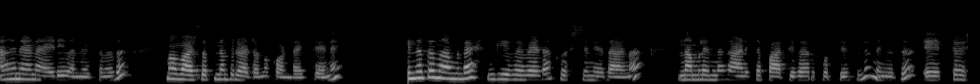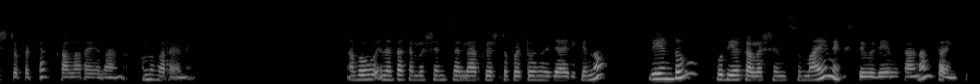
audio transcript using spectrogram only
അങ്ങനെയാണ് ഐ ഡി വന്നേക്കുന്നത് വാട്സപ്പ് നമ്പറുമായിട്ടൊന്ന് കോൺടാക്ട് ചെയ്യണേ. ഇന്നത്തെ നമ്മുടെ ഗീവ് അവയുടെ ക്വസ്റ്റ്യൻ ഇതാണ്. നമ്മൾ ഇന്ന് കാണിച്ച പാർട്ടി വെയർ കുർത്തീസിൽ നിങ്ങൾക്ക് ഏറ്റവും ഇഷ്ടപ്പെട്ട കളർ ഏതാണ്? ഒന്ന് പറയണേ. അപ്പോൾ ഇന്നത്തെ കളക്ഷൻസ് എല്ലാവർക്കും ഇഷ്ടപ്പെട്ടു എന്ന് വിചാരിക്കുന്നു. വീണ്ടും പുതിയ കളക്ഷൻസുമായി നെക്സ്റ്റ് വീഡിയോയിൽ കാണാം. താങ്ക്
